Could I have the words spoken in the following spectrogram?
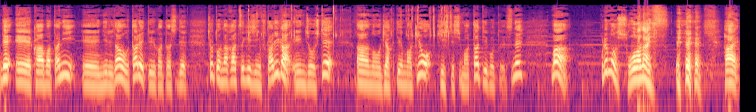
で、えー、川端に、えー、二塁打を打たれという形で、ちょっと中継ぎ陣2人が炎上して、あの、逆転負けを喫してしまったということですね。まあ、これもしょうがないです。はい。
